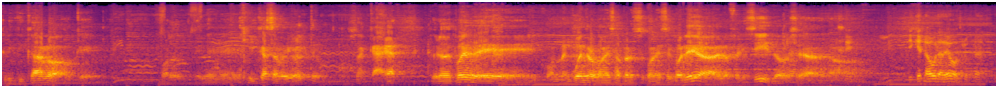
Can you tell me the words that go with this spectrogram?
criticarlo aunque por- mi casa me digo, esto es una cagada. Pero después, de, cuando me encuentro con, esa con ese colega, lo felicito, o sea, no. Sí. Y que es la obra de otro, claro.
